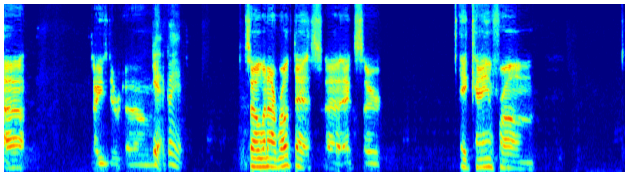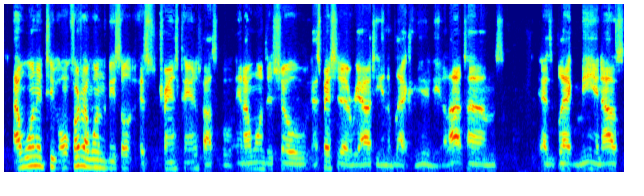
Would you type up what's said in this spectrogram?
Uh. Um, Yeah, go ahead. So when I wrote that uh, excerpt, it came from. I wanted to first. I wanted to be so as transparent as possible, and I wanted to show, especially a reality in the black community. And a lot of times, as black men, I was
